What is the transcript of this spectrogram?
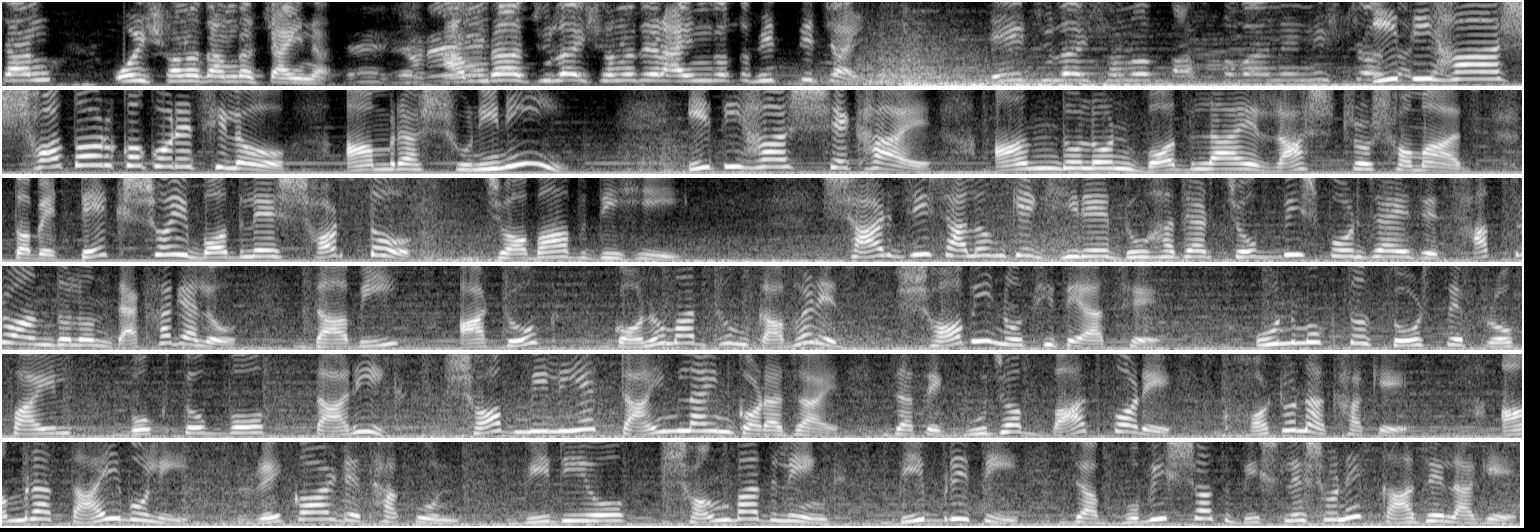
চান, ওই সনদ আমরা চাই না। আমরা জুলাই সনদের আইনগত ভিত্তি চাই। এই জুলাই সনদ বাস্তবায়নের নিশ্চয় ইতিহাস সতর্ক করেছিল, আমরা শুনিনি। ইতিহাস শেখায়, আন্দোলন বদলায় রাষ্ট্র সমাজ, তবে টেকসই বদলের শর্ত জবাবদিহি। সার্জিস আলমকে ঘিরে দু হাজার চব্বিশ পর্যায়ে যে ছাত্র আন্দোলন দেখা গেল, দাবি, আটক, গণমাধ্যম কাভারেজ সবই নথিতে আছে। উন্মুক্ত সোর্সে প্রোফাইল, বক্তব্য, তারিখ সব মিলিয়ে টাইমলাইন করা যায়, যাতে গুজব বাদ পড়ে, ঘটনা থাকে আমরা তাই বলি, রেকর্ডে থাকুন, ভিডিও, সংবাদ লিঙ্ক বিবৃতি, যা ভবিষ্যৎ বিশ্লেষণে কাজে লাগে।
